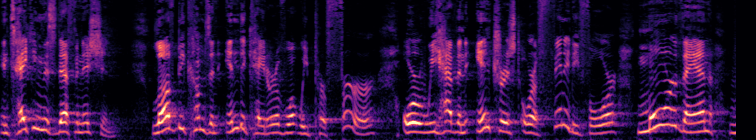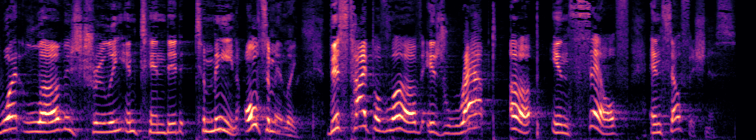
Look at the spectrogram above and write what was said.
In taking this definition, love becomes an indicator of what we prefer or we have an interest or affinity for more than what love is truly intended to mean. Ultimately, this type of love is wrapped up in self and selfishness.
